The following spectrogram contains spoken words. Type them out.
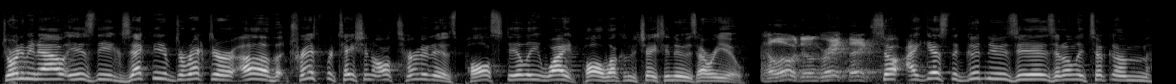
Joining me now is the executive director of Transportation Alternatives, Paul Steely White. Paul, welcome to Chasing News. How are you? Hello, doing great, thanks. So I guess the good news is it only took them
